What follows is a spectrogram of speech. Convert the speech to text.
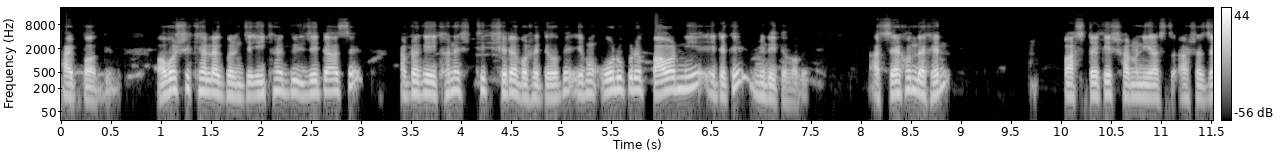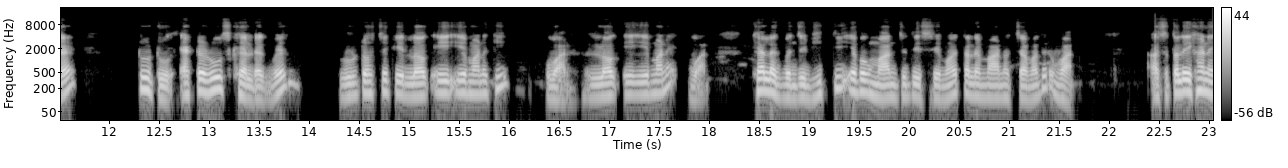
ফাইভ পাওয়ার দিন অবশ্যই খেয়াল রাখবেন যে এইখানে যেটা আছে, আপনাকে এখানে ঠিক সেটা বসাইতে হবে এবং ওর উপরে পাওয়ার নিয়ে এটাকে মিলাইতে হবে। আচ্ছা এখন দেখেন, পাঁচটাকে সামনে নিয়ে আসা যায়। টু টু একটা রুলস খেয়াল রাখবেন। রুলটা হচ্ছে কি লগ এ এ মানে কি? ওয়ান লগ এ এ মানে ওয়ান খেয়াল রাখবেন যে ভিত্তি এবং মান যদি সেম হয়, তাহলে মান হচ্ছে আমাদের ওয়ান আচ্ছা তাহলে এখানে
